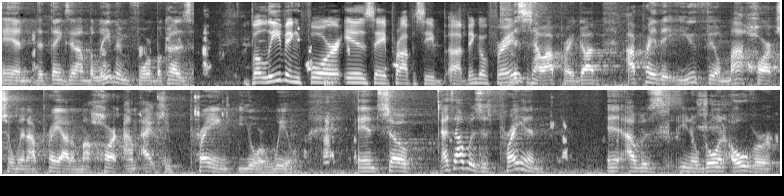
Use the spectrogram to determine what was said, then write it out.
and the things that I'm believing for because Believing for is a prophecy uh, bingo phrase. This is how I pray. God, I pray that you fill my heart so when I pray out of my heart, I'm actually praying your will. And so as I was just praying, and I was, you know, going over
